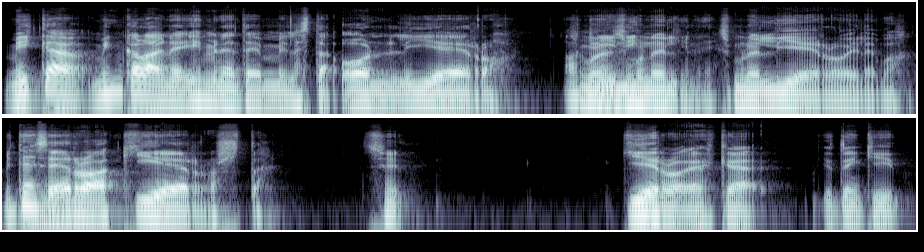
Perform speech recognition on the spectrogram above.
Mikä, minkälainen ihminen teidän mielestä on liero? Aki Semmoinen, Nikkinen. semmoinen lieroileva. Miten se eroaa kierrosta? Se, Kiero ehkä jotenkin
